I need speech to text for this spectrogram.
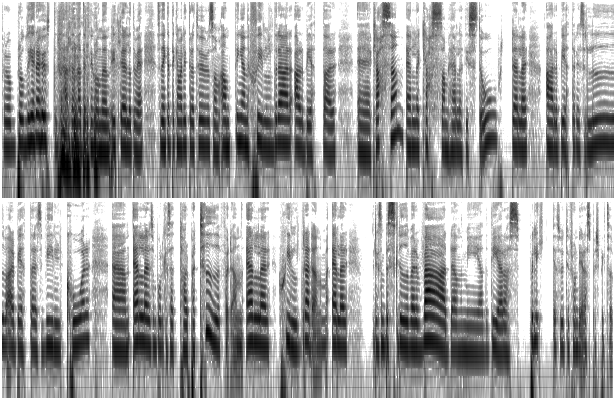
för att brodera ut här, den här definitionen ytterligare lite mer så jag tänker att det kan vara litteratur som antingen skildrar arbetarklassen eh, eller klassamhället i stort eller arbetares liv, arbetares villkor eh, eller som på olika sätt tar parti för den eller skildrar den eller liksom beskriver världen med deras blick, alltså utifrån deras perspektiv.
